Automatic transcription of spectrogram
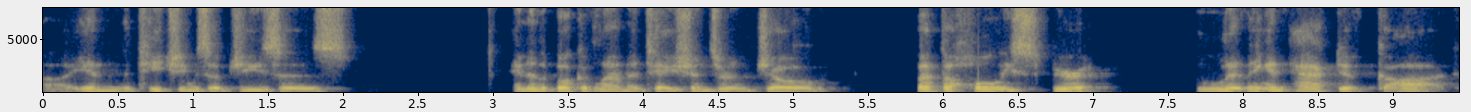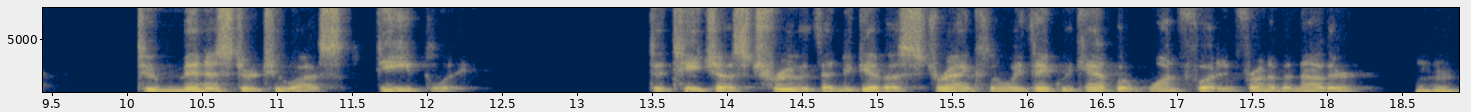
uh, in the teachings of Jesus and in the book of Lamentations or in Job, but the Holy Spirit, living and active God to minister to us deeply, to teach us truth and to give us strength when we think we can't put one foot in front of another. Mm-hmm.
